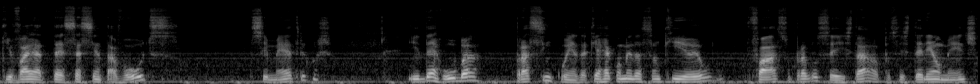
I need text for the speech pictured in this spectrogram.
que vai até 60 volts simétricos e derruba para 50, que é a recomendação que eu faço para vocês, tá? Para vocês terem realmente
